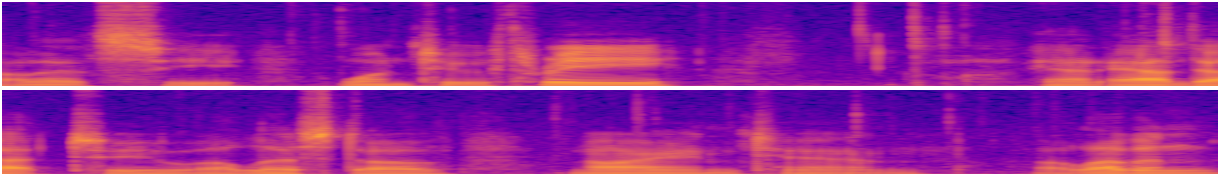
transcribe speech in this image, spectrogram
uh, let's see, 1, 2, 3, and add that to a list of 9, 10, 11,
